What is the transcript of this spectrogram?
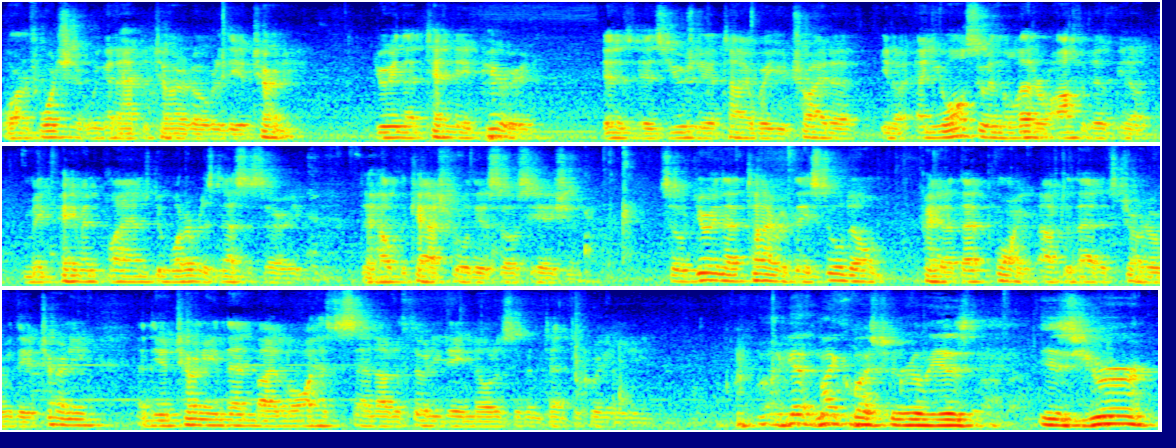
or unfortunately, we're gonna have to turn it over to the attorney. During that ten-day period is, is usually a time where you try to, you know, and you also in the letter offer to, uh, you know, make payment plans, do whatever is necessary to help the cash flow of the association. So during that time, if they still don't pay it at that point, after that, it's turned over to the attorney, and the attorney then by law has to send out a thirty-day notice of intent to create a lien. Well, I guess my question really is, is your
